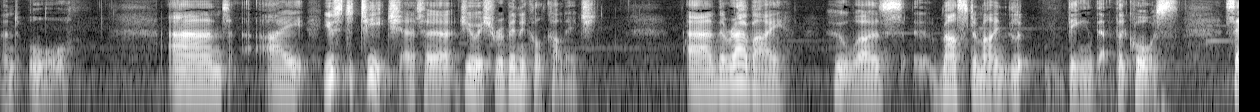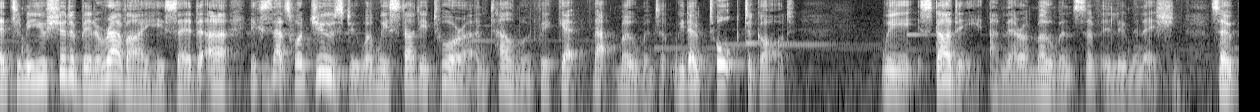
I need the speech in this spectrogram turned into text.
and awe. And I used to teach at a Jewish rabbinical college. And the rabbi who was masterminding the, the course said to me, You should have been a rabbi, he said, uh, because that's what Jews do when we study Torah and Talmud. We get that moment. We don't talk to God, we study, and there are moments of illumination. So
